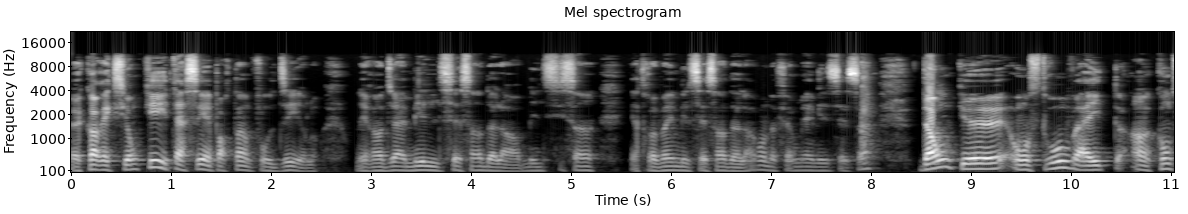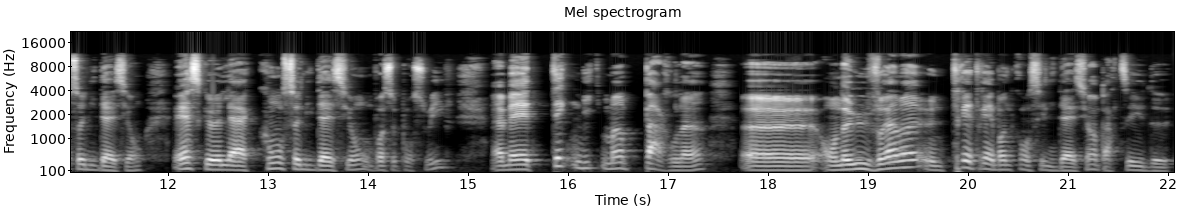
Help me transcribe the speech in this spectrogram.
euh, correction qui est assez importante, faut le dire. Là. On est rendu à 1700 dollars, 1680, 1700 dollars. On a fermé à 1700. Donc, euh, on se trouve à être en consolidation. Est-ce que la consolidation va se poursuivre? Euh, mais techniquement parlant, euh, on a eu vraiment une très, très bonne consolidation à partir de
